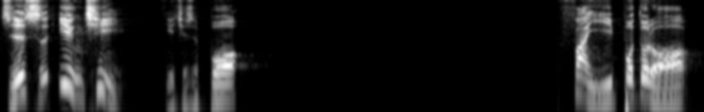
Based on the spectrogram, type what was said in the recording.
直持硬气，也就是钵。泛于波多罗，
